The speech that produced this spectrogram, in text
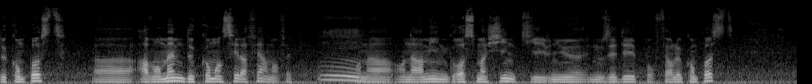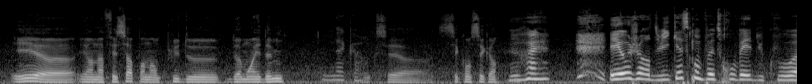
de compost euh, avant même de commencer la ferme en fait. Mmh. On a, on a remis une grosse machine qui est venue nous aider pour faire le compost. Et, euh, et on a fait ça pendant plus de- d'un mois et demi. D'accord. Donc c'est euh, conséquent. Ouais. Et aujourd'hui, qu'est-ce qu'on peut trouver du coup euh,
